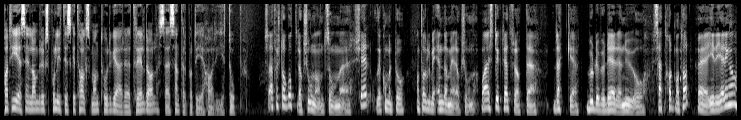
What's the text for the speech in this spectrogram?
Partiet sin landbrukspolitiske talsmann Torgeir Treldal sier Senterpartiet har gitt opp. Så jeg forstår godt reaksjonene som eh, skjer, og det kommer til å antagelig bli enda mer reaksjoner. Og jeg er stygt redd for at eh, Brekke burde vurdere nå å sette hardt mot hardt eh, i regjeringa.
